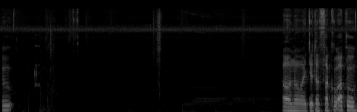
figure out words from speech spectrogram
two. Oh no, I did a Faku Apu.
